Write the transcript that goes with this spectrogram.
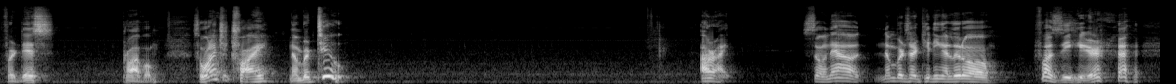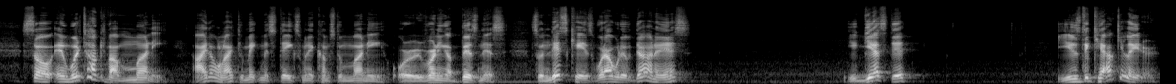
for this problem. So why don't you try number two? All right. So now numbers are getting a little fuzzy here. so, and we're talking about money. I don't like to make mistakes when it comes to money or running a business. So in this case, what I would have done is, you guessed it, use the calculator.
